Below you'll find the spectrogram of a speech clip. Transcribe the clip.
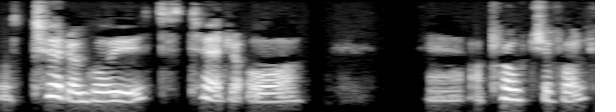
og tørre å gå ut, tørre å eh, approache folk.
